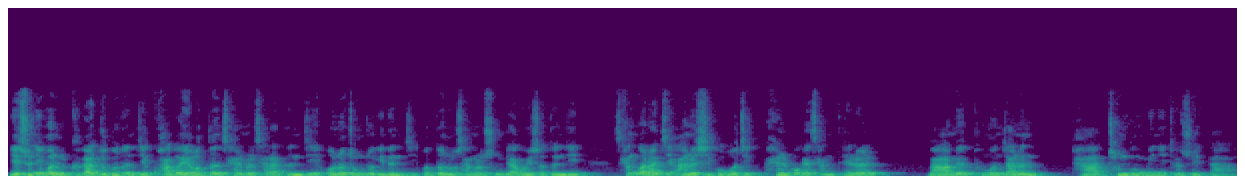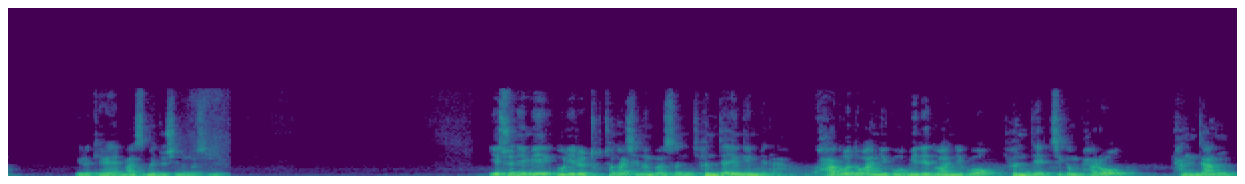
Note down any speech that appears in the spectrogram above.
예수님은 그가 누구든지 과거에 어떤 삶을 살았든지 어느 종족이든지 어떤 우상을 숭배하고 있었든지 상관하지 않으시고 오직 팔복의 상태를 마음에 품은 자는 다 천국민이 될 수 있다. 이렇게 말씀해 주시는 것입니다. 예수님이 우리를 초청하시는 것은 현재형입니다. 과거도 아니고 미래도 아니고 현재 지금 바로 당장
